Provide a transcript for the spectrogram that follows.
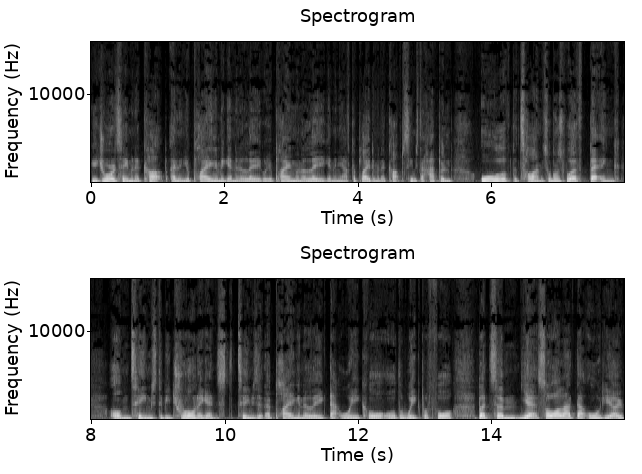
you draw a team in a cup and then you're playing them again in a league, or you're playing them in a league and then you have to play them in a cup. It seems to happen all of the time. It's almost worth betting on teams to be drawn against teams that they're playing in the league that week or, or the week before. But um, yeah, so I'll add that audio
